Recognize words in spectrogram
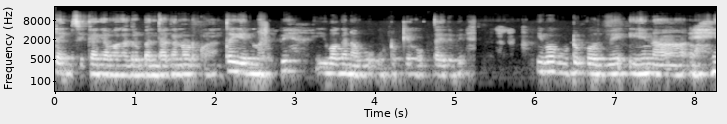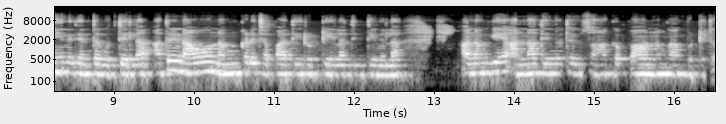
ಟೈಮ್ ಸಿಕ್ಕಾಗ ಯಾವಾಗಾದರೂ ಬಂದಾಗ ನೋಡ್ಕೊಳಂತ ಏನು ಮಾಡಿದ್ವಿ. ಇವಾಗ ನಾವು ಊಟಕ್ಕೆ ಹೋಗ್ತಾ ಇದ್ದೀವಿ. ಇವಾಗ ಊಟಕ್ಕೆ ಹೋದ್ವಿ. ಏನು, ಏನಿದೆ ಅಂತ ಗೊತ್ತಿಲ್ಲ. ಆದರೆ ನಾವು ನಮ್ಮ ಕಡೆ ಚಪಾತಿ, ರೊಟ್ಟಿ ಎಲ್ಲ ತಿಂತೀವಲ್ಲ. ನಮಗೆ ಅನ್ನ ತಿಂದು ತಿಂದು ಸಾಕಪ್ಪ ಅನ್ನಂಗೆ ಆಗ್ಬಿಟ್ಟಿತ್ತು.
